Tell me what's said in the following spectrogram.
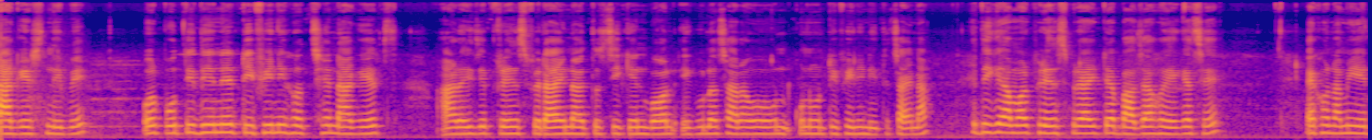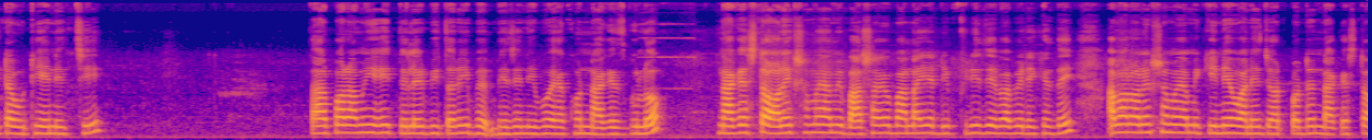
নাগেটস নেবে। ওর প্রতিদিনের টিফিনই হচ্ছে নাগেটস আর এই যে ফ্রেঞ্চ ফ্রাই নয়তো চিকেন বল এগুলো ছাড়া ও কোনো টিফিনই নিতে চায় না। এদিকে আমার ফ্রেঞ্চ ফ্রাইটা বাজা হয়ে গেছে। এখন আমি এটা উঠিয়ে নিচ্ছি। তারপর আমি এই তেলের ভিতরেই ভেজে নিব এখন নাগেটসগুলো নাগেটসটা অনেক সময় আমি বাসায়ও বানাইয়ে ডিপ ফ্রিজে এভাবে রেখে দেই। আবার অনেক সময় আমি কিনেও আনি জটপটের নাগেটসটা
